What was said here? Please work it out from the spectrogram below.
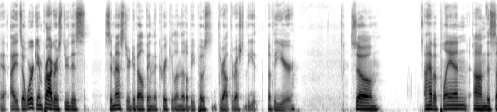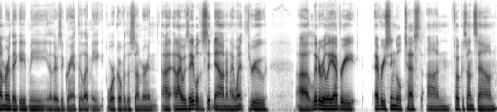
uh, it's a work in progress through this semester developing the curriculum that'll be posted throughout the rest of the of the year. So I have a plan. Um, this summer, they gave me, you know, there's a grant that let me work over the summer, and I, and I was able to sit down and I went through uh, literally every every single test on Focus on Sound.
